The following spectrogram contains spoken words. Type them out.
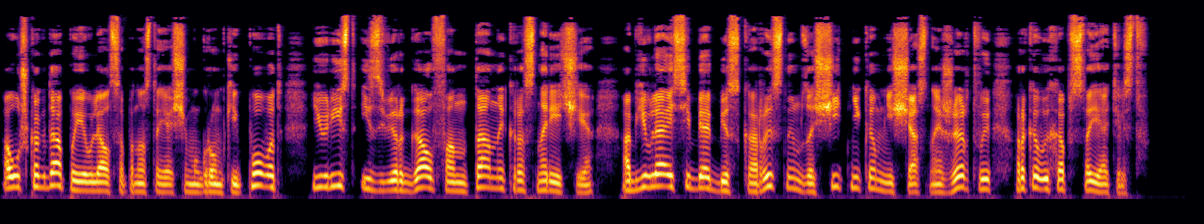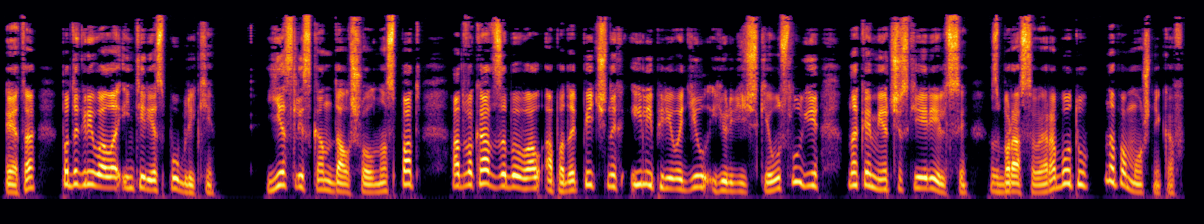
а уж когда появлялся по-настоящему громкий повод, юрист извергал фонтаны красноречия, объявляя себя бескорыстным защитником несчастной жертвы роковых обстоятельств. Это подогревало интерес публики. Если скандал шел на спад, адвокат забывал о подопечных или переводил юридические услуги на коммерческие рельсы, сбрасывая работу на помощников.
